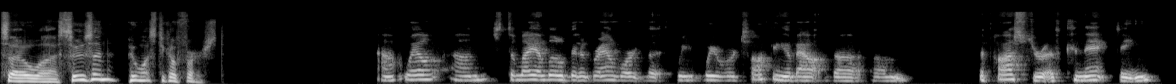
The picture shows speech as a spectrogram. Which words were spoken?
So, uh, Susan, who wants to go first? Uh, well, um, just to lay a little bit of groundwork, that we, we were talking about the um, the posture of connecting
